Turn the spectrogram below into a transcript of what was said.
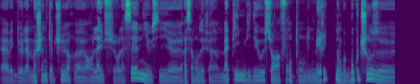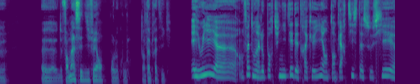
avec de la motion capture euh, en live sur la scène. Il y a aussi euh, récemment vous avez fait un mapping vidéo sur un fronton d'une mairie. Donc beaucoup de choses euh, de format assez différents pour le coup dans ta pratique. Et oui, en fait, on a l'opportunité d'être accueilli en tant qu'artiste associé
